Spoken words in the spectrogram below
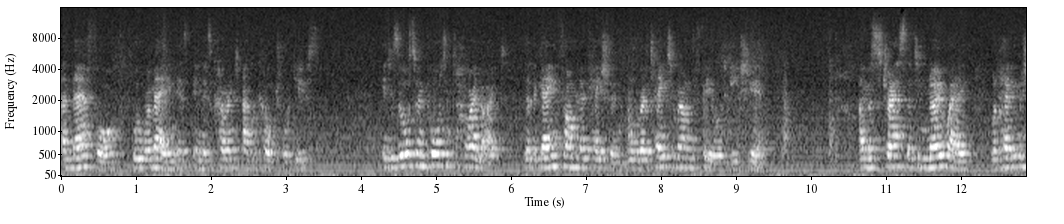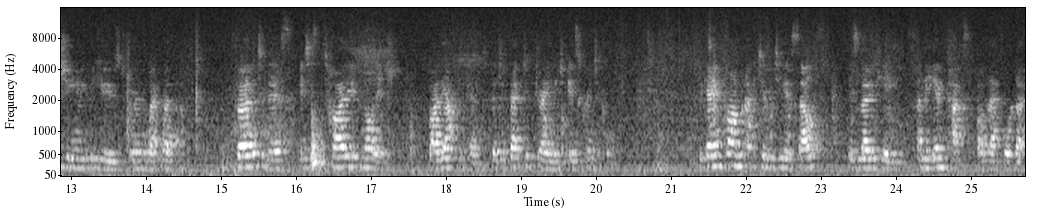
and therefore will remain in its current agricultural use. It is also important to highlight that the game farm location will rotate around the field each year. I must stress that in no way will heavy machinery be used during the wet weather. Further to this, it is entirely acknowledged by the applicant that effective drainage is critical. The game farm activity itself is low-key and the impacts are therefore low.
